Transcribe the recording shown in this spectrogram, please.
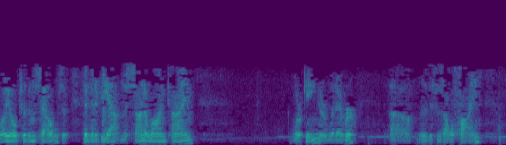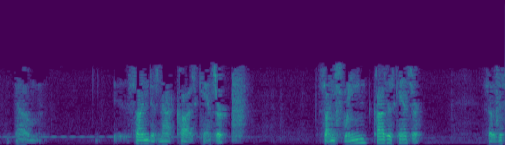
oil to themselves. They're going to be out in the sun a long time, working or whatever, uh, this is all fine. Um, sun does not cause cancer. Sunscreen causes cancer. So this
